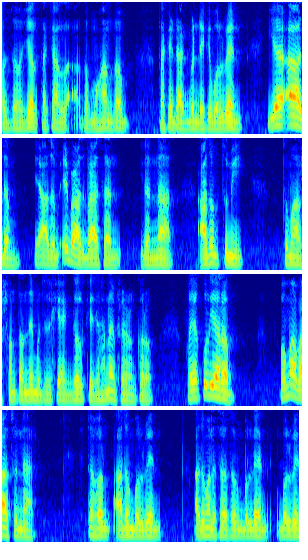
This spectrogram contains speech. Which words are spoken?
আজাল তাকে আল্লাহ মহান রব, তাকে ডাকবেন, ডেকে বলবেন, ইয়া আদম ইয়া আদম এ বায়াতান ইরান্নার আদম, তুমি তোমার সন্তানদের মধ্যে থেকে এক দলকে জাহানায় প্রেরণ করো। ফয়াকুল, ইয়া রব, ওমা বায়াতুন্নার তখন আদম বলবেন, আদম আলাইসাল্লাম বললেন, বলবেন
